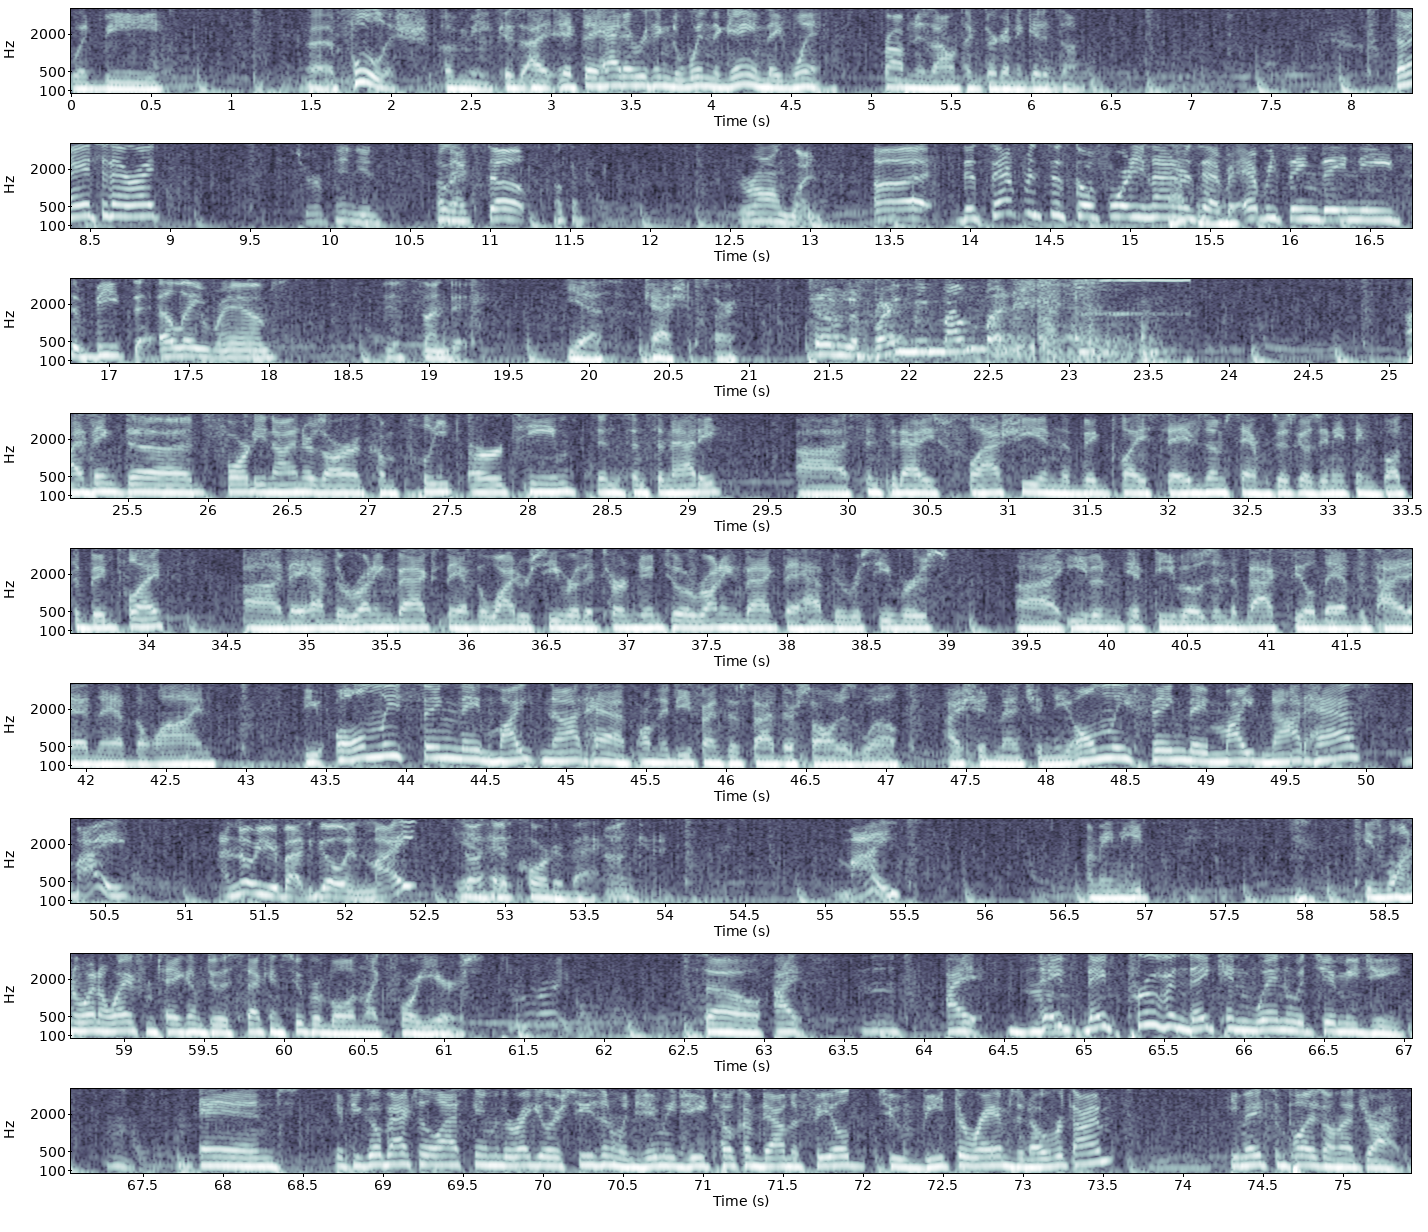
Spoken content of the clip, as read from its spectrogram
would be uh, foolish of me because if they had everything to win the game, they'd win. Problem is, I don't think they're going to get it done. Did I answer that right? It's your opinion. Okay. Next up, Okay. the wrong one. Uh, the San Francisco 49ers have everything they need to beat the LA Rams this Sunday. Yes, cash it. Sorry. Tell them to bring me my money. I think the 49ers are a complete-er team than Cincinnati. Uh, Cincinnati's flashy and the big play saves them. San Francisco's anything but the big play. Uh, they have the running backs. They have the wide receiver that turned into a running back. They have the receivers. Uh, even if Deebo's in the backfield, they have the tight end. They have the line. The only thing they might not have on the defensive side, they're solid as well. I should mention the only thing they might not have Might. I know you're about to go in might. Go is ahead. the quarterback. Okay. Might. I mean, he he's one win away from taking him to his second Super Bowl in like four years. Right. So I, I they've they've proven they can win with Jimmy G. And if you go back to the last game of the regular season when Jimmy G took him down the field to beat the Rams in overtime, he made some plays on that drive.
